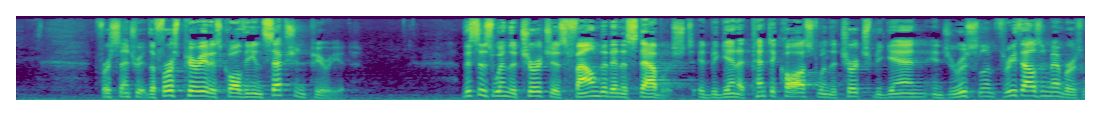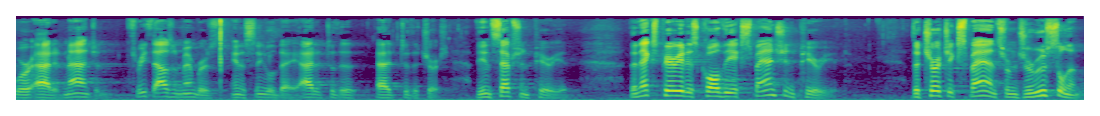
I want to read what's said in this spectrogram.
First century, the first period is called the inception period. This is when the church is founded and established. It began at Pentecost when the church began in Jerusalem. 3,000 members were added. Imagine, 3,000 members in a single day added to, the, added to the church. The inception period. The next period is called the expansion period. The church expands from Jerusalem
